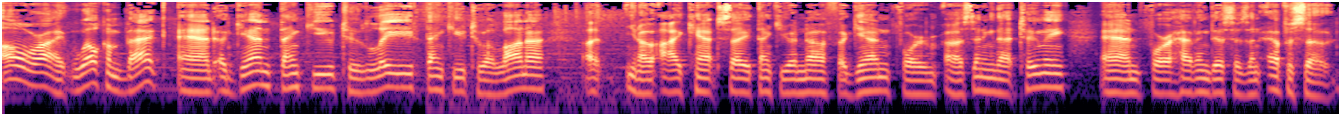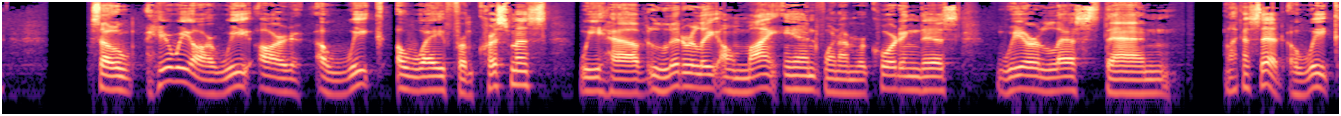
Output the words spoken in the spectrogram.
All right, welcome back. And again, thank you to Lee. Thank you to Alana. Uh, you know, I can't say thank you enough again for uh, sending that to me and for having this as an episode. So here we are. We are a week away from Christmas. We have literally on my end when I'm recording this, we are less than, like I said, a week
